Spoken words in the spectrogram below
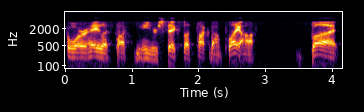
for, hey, let's talk New Year's Six, let's talk about playoff, but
